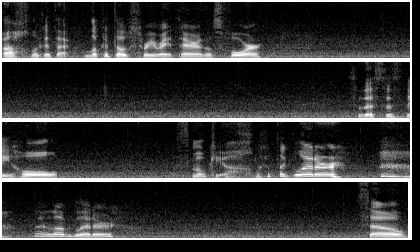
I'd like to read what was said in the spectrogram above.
Oh, look at that. Look at those three right there. Those four. So this is the whole smoky. Oh, look at the glitter. I love glitter. So,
